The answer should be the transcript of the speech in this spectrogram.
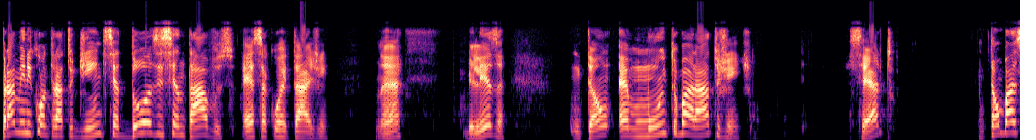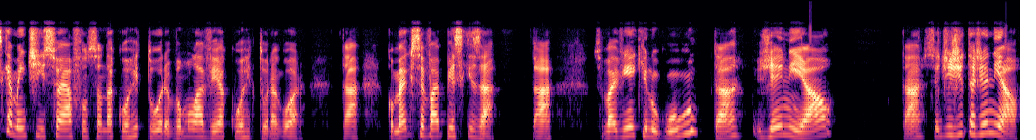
Para mini contrato de índice é 12 centavos essa corretagem. Né? Beleza? Então, é muito barato, gente. Certo? Então, basicamente, isso é a função da corretora. Vamos lá ver a corretora agora. Tá? Como é que você vai pesquisar? Tá? Você vai vir aqui no Google, tá? Genial, tá? Você digita Genial.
